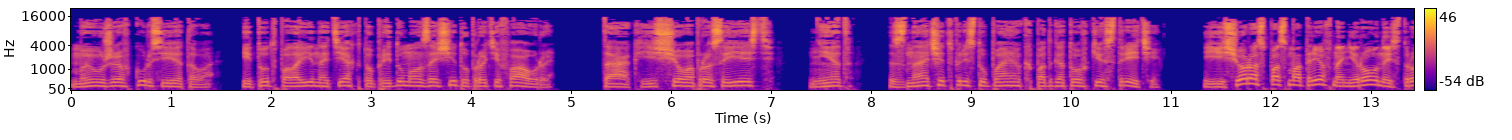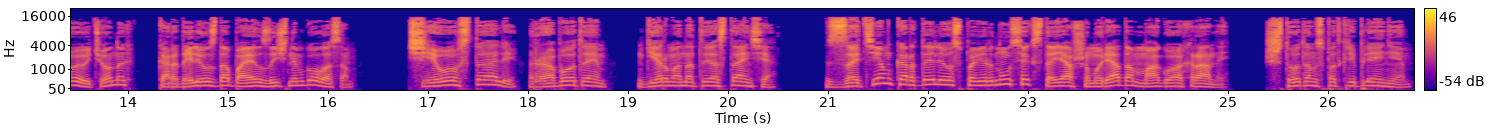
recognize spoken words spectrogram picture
Мы уже в курсе этого, и тут половина тех, кто придумал защиту против ауры. Так, еще вопросы есть? Нет? Значит, приступаем к подготовке встречи. Еще раз посмотрев на неровный строй ученых, Корделиус добавил зычным голосом. «Чего встали? Работаем! Германа, ты останься!» Затем Корделиус повернулся к стоявшему рядом магу охраны. «Что там с подкреплением?»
